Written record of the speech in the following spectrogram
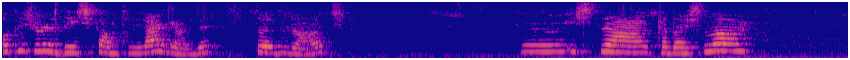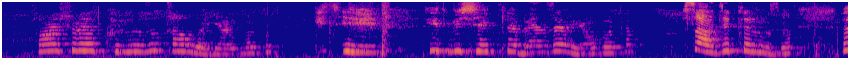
bakın şöyle değişik ampuller geldi. Da öbür ağaç. İşte arkadaşlar. Sonra şuraya kırmızı tablo geldi. Bakın hiç hiçbir şekle benzemiyor. Bakın sadece kırmızı. Ve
